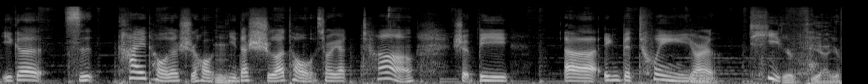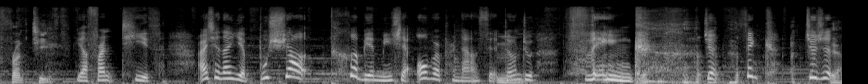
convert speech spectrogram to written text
一个词开头的时候，你的舌头，so your tongue should be 呃、in between your teeth。 Your, yeah, your front teeth. your front teeth，而且呢也不需要特别明显 over pronounce it，don't、do think，就 think 就是 Yeah,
